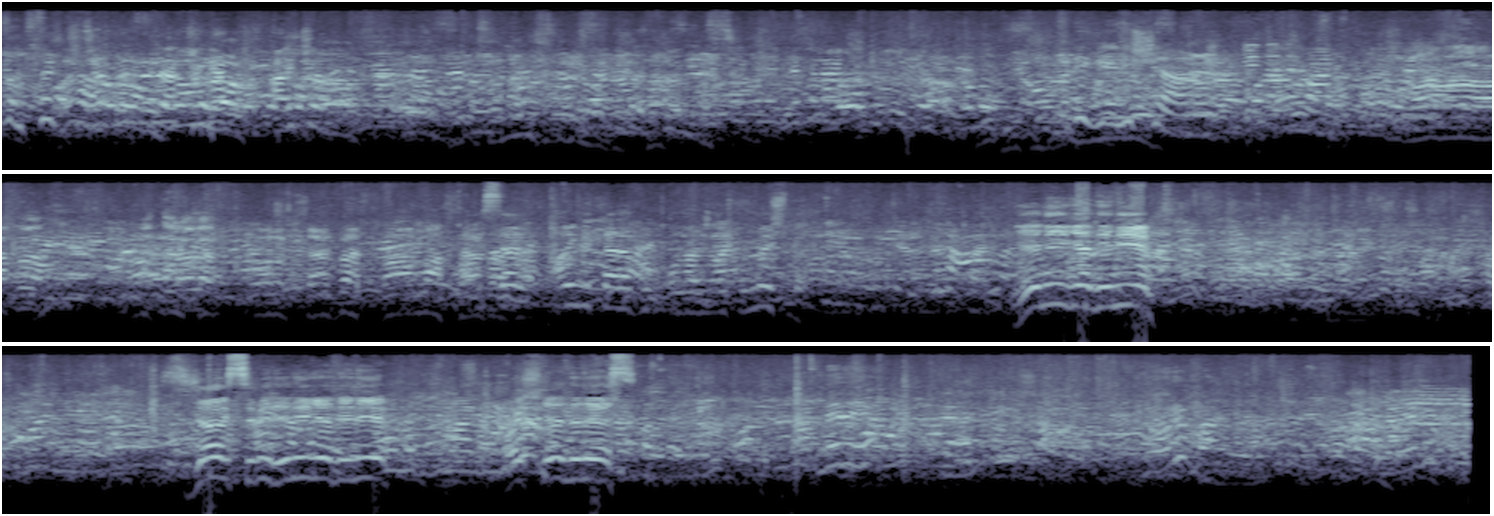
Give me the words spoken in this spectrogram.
Kızım sırt çantaları. Ayça. Bir de geniş yani. Oğlum. Bağırma serbest. Sen hangi telefon kullanıyorsun? 65 mi? Yeni gel deneyeyim. Sıcak simit yeni gel deneyeyim. Hoş geldiniz. Nereye? Doğru mu?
